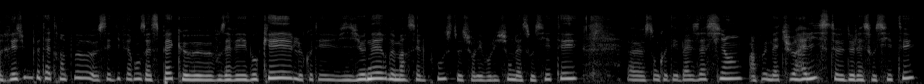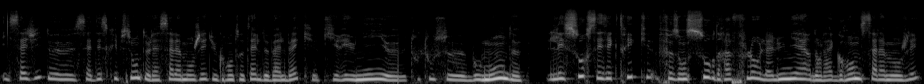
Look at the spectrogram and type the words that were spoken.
résume peut-être un peu euh, ces différents aspects que vous avez évoqués, le côté visionnaire de Marcel Proust sur l'évolution de la société, euh, son côté balsacien, un peu naturaliste de la société Il s'agit de sa description de la salle à manger du Grand Hôtel de Balbec, qui réunit euh, tout, tout ce beau monde. Les sources électriques faisant sourdre à flot la lumière dans la grande salle à manger,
